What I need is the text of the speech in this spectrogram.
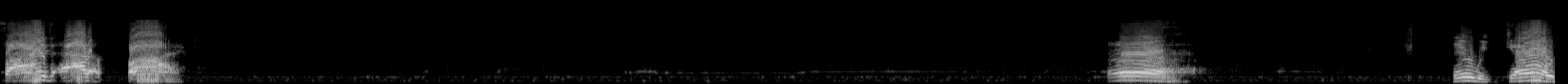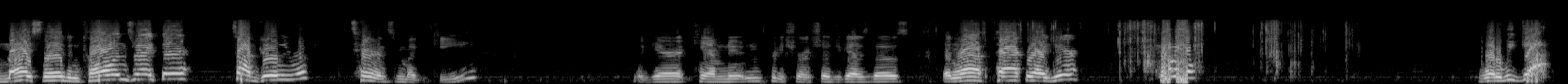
Five out of five. Ugh. There we go. Nice Landon Collins right there. Todd Gurley Rook. Terrence McGee. LeGarrette, Cam Newton. Pretty sure I showed you guys those. And last pack right here. What do we got?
